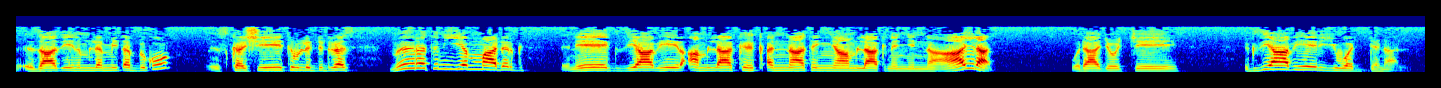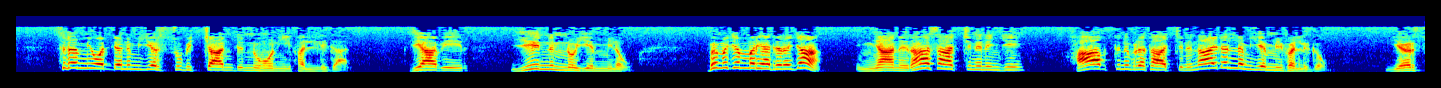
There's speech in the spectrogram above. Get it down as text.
ትእዛዜንም ለሚጠብቁ እስከ ሺህ ትውልድ ድረስ ምሕረትን የማደርግ እኔ እግዚአብሔር አምላክህ ቀናተኛ አምላክ ነኝና ይላል። ወዳጆቼ እግዚአብሔር ይወደናል። ስለሚወደንም የእርሱ ብቻ እንድንሆን ይፈልጋል። እግዚአብሔር ይህንን ነው የሚለው። በመጀመሪያ ደረጃ እኛን ራሳችንን እንጂ ሀብት ንብረታችንን አይደለም የሚፈልገው። የእርሱ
